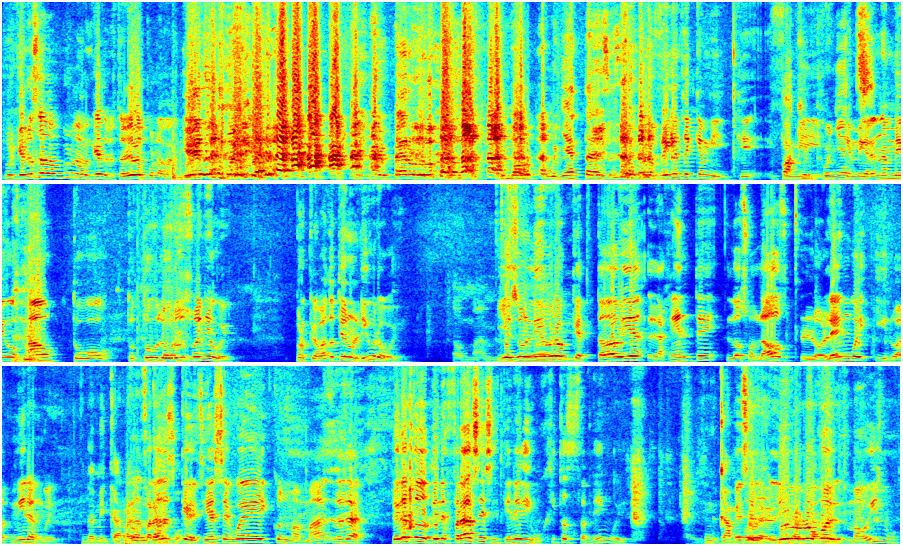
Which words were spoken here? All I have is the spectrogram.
¿por qué no se va por la banqueta? Me está viendo por la banqueta, güey. Pinche perro. Como puñetas. Pero fíjense que mi, que, que Fucking mi, puñetas. que mi gran amigo Mao tuvo, tu, tu- logró su sueño, güey. Porque el vato tiene un libro, güey. No mames. Y es un libro que todavía la gente, los soldados, lo leen, güey, y lo admiran, güey. De mi carrera. Con frases campo. que decía ese güey, con mamá. O sea, deja todo, tiene frases y tiene dibujitos también, güey. Un campo Es de el libro rojo del maoísmo.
